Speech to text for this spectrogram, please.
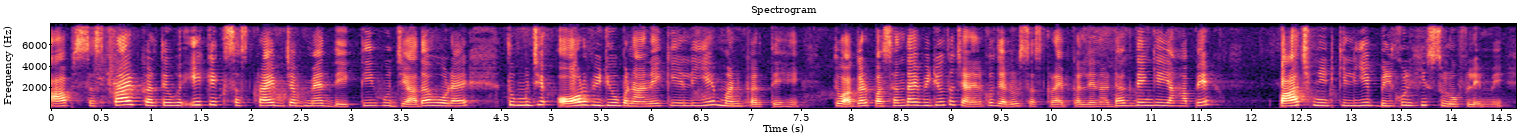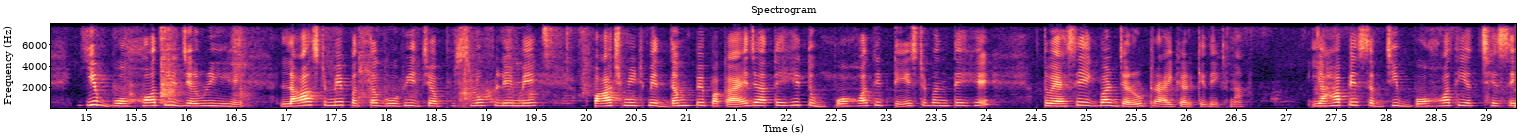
आप सब्सक्राइब करते हो एक एक सब्सक्राइब जब मैं देखती हूँ, ज़्यादा हो रहा है तो मुझे और वीडियो बनाने के लिए मन करते हैं। तो अगर पसंद आए वीडियो तो चैनल को ज़रूर सब्सक्राइब कर लेना। ढक देंगे यहाँ पे पाँच मिनट के लिए बिल्कुल ही स्लो फ्लेम में। ये बहुत ही ज़रूरी है। लास्ट में पत्ता गोभी जब स्लो फ्लेम में पाँच मिनट में दम पे पकाए जाते हैं तो बहुत ही टेस्ट बनते हैं। तो ऐसे एक बार ज़रूर ट्राई करके देखना। यहाँ पे सब्ज़ी बहुत ही अच्छे से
